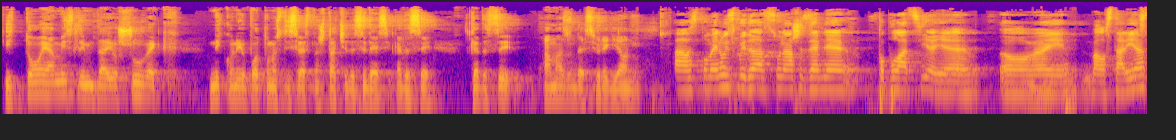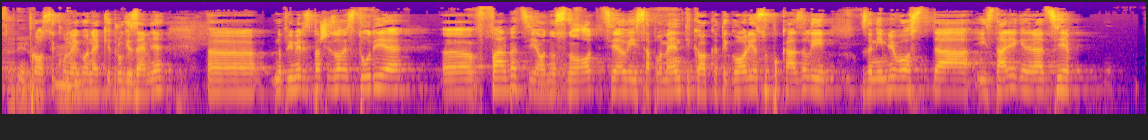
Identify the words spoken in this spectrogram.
I to ja mislim da još uvek niko nije u potpunosti svestan šta će da se desi kada se, kada se Amazon desi u regionu. A spomenuli smo i da su naše zemlje, populacija je ovaj, malo starija, u proseku nego neke druge zemlje. E, na primjer, baš iz ove studije farmacija, odnosno OTC-ovi i suplementi kao kategorija su pokazali zanimljivost da i starije generacije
